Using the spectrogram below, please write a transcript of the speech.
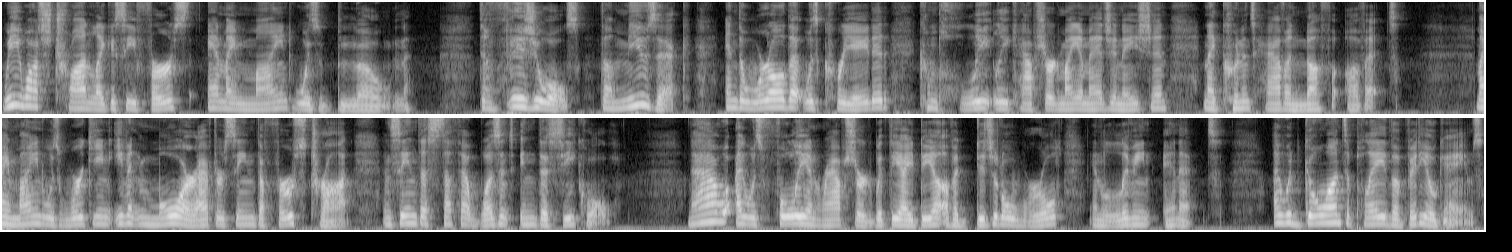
We watched Tron Legacy first, and my mind was blown the visuals, the music, and the world that was created completely captured my imagination, and I couldn't have enough of it. My mind was working even more after seeing the first Tron and seeing the stuff that wasn't in the sequel. Now I was fully enraptured with the idea of a digital world and living in it. I would go on to play the video games.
